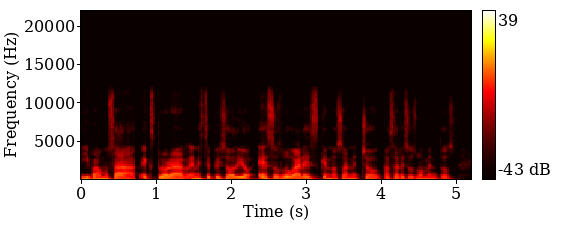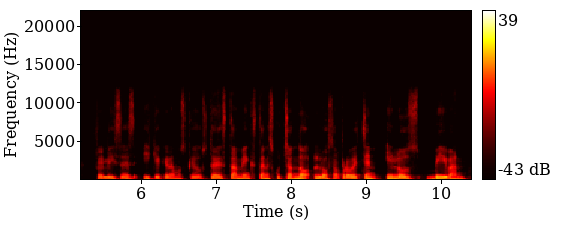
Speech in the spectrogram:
y vamos a explorar en este episodio esos lugares que nos han hecho pasar esos momentos felices y que queremos que ustedes también que están escuchando los aprovechen y los vivan.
